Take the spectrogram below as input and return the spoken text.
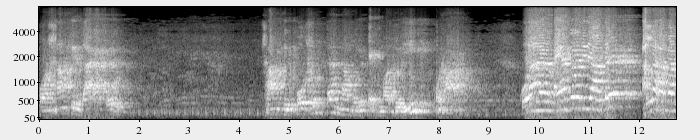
অশান্তির জায়গা করুন। শান্তির ঔষধটার নাম হল একমাত্রই কোরআন। কোরআনের আয়াত করে যদি আছে, আল্লাহ পাক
